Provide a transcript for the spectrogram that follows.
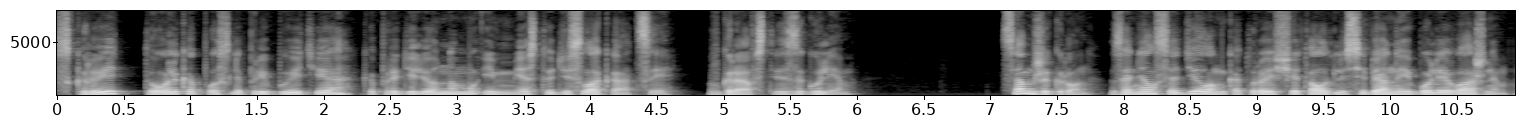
вскрыть только после прибытия к определенному им месту дислокации в графстве Загулем. Сам же Грон занялся делом, которое считал для себя наиболее важным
